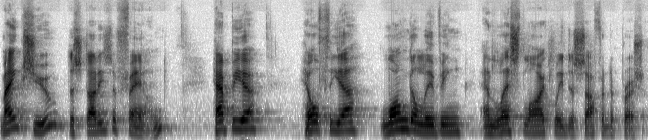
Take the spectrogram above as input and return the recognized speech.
makes you, the studies have found, happier, healthier, longer living, and less likely to suffer depression.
